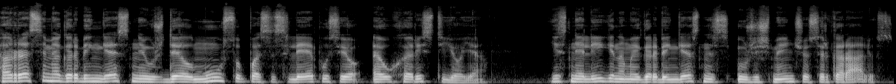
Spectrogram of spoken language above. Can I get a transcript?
Ar rasime garbingesnį už dėl mūsų pasislėpusio Euharistijoje? Jis nelyginamai garbingesnis už išminčius ir karalius.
